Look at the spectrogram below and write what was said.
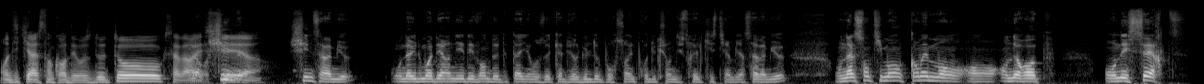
On dit qu'il reste encore des hausses de taux, que ça va rester. Chine, euh, Chine, ça va mieux. On a eu le mois dernier des ventes de détail en hausse de 4,2% et une production industrielle qui se tient bien, ça va mieux. On a le sentiment, quand même, en Europe, on est certes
